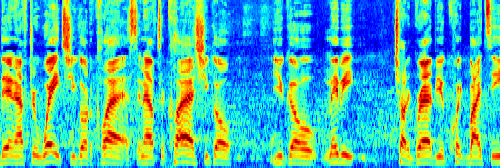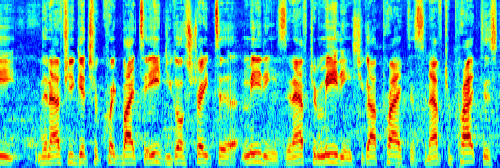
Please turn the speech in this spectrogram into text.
Then after weights, you go to class. And after class, you go, you go maybe try to grab you a quick bite to eat. Then after you get your quick bite to eat, you go straight to meetings. And after meetings, you got practice. And after practice,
